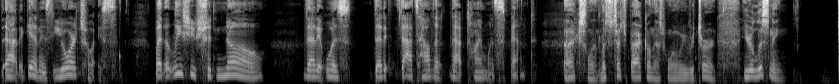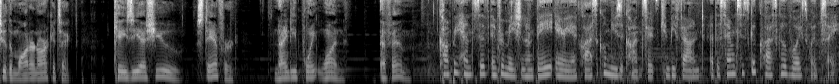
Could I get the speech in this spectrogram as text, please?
that again is your choice. But at least you should know that it was that it, that's how that, that time was spent. Excellent. Let's touch back on this when we return. You're listening to The Modern Architect, KZSU, Stanford, 90.1 FM. Comprehensive information on Bay Area classical music concerts can be found at the San Francisco Classical Voice website,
